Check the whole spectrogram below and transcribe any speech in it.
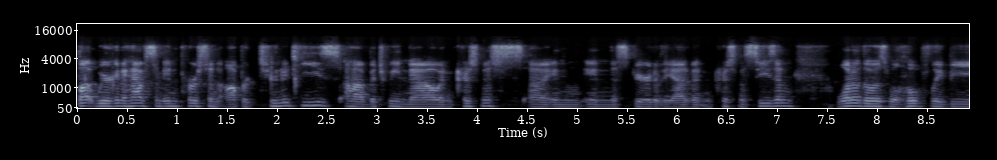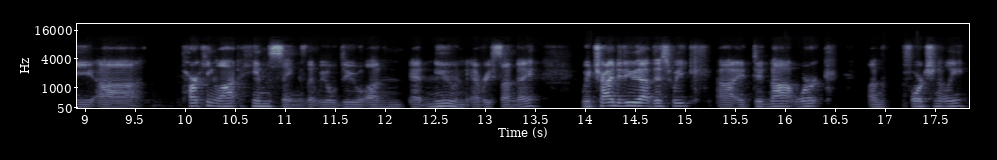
but we're going to have some in-person opportunities uh, between now and Christmas uh, in in the spirit of the Advent and Christmas season. One of those will hopefully be uh, parking lot hymn sings that we will do on at noon every Sunday. We tried to do that this week. Uh, it did not work, unfortunately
